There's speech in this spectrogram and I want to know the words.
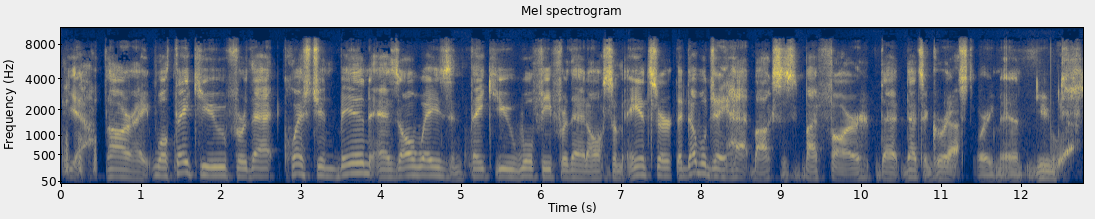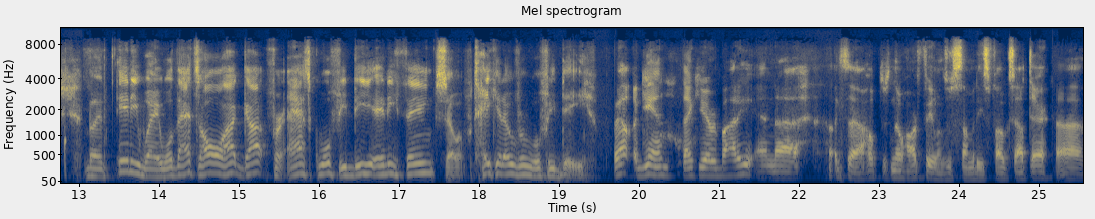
yeah. All right. Well, thank you for that question, Ben, as always. And thank you, Wolfie, for that awesome answer. The Double J hat box is by far that that's a great yeah. story, man. You yeah. but anyway, well, that's all I got for Ask Wolfie D anything. So take it over, Wolfie D. Well, again, thank you everybody. And uh like I said, I hope there's no hard feelings with some of these folks out there, uh,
